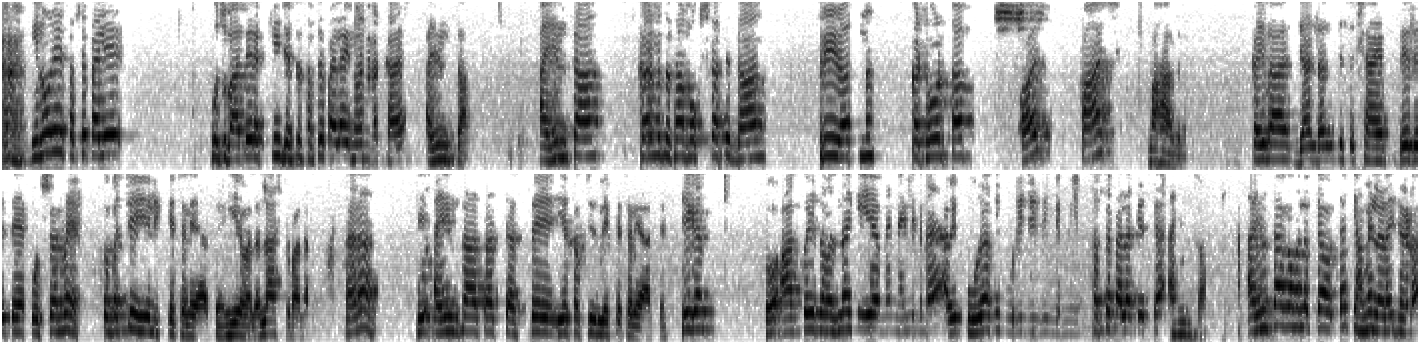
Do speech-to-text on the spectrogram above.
इन्होंने सबसे पहले कुछ बातें रखी, जैसे सबसे पहले इन्होंने रखा है अहिंसा। अहिंसा, कर्म तथा मोक्ष का सिद्धांत, त्रिरत्न, कठोर तप और पाँच महाग्रह कई बार जैन धर्म की शिक्षाएँ दे देते हैं क्वेश्चन में तो बच्चे ये लिख के चले आते हैं, ये वाला लास्ट वाला, है ना? कि अहिंसा, सत्य, अस्ते, ये सब चीज़ लिख के चले आते हैं, ठीक है? तो आपको ये समझना है कि ये हमें नहीं लिखना है, अभी पूरा की पूरी चीज़ लिखनी है। सबसे पहला चीज़ क्या? है अहिंसा। अहिंसा का मतलब क्या होता है कि हमें लड़ाई झगड़ा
